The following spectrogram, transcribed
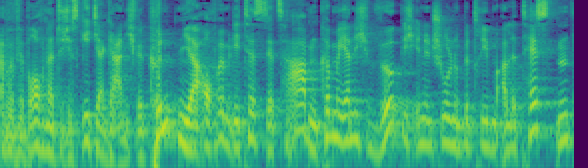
aber wir brauchen natürlich, es geht ja gar nicht. Wir könnten ja, auch wenn wir die Tests jetzt haben, können wir ja nicht wirklich in den Schulen und Betrieben alle testen,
